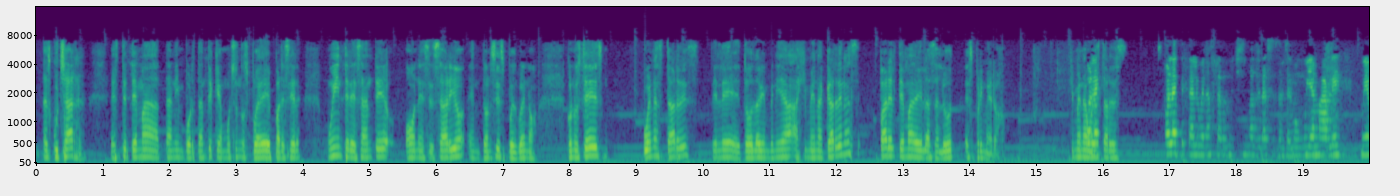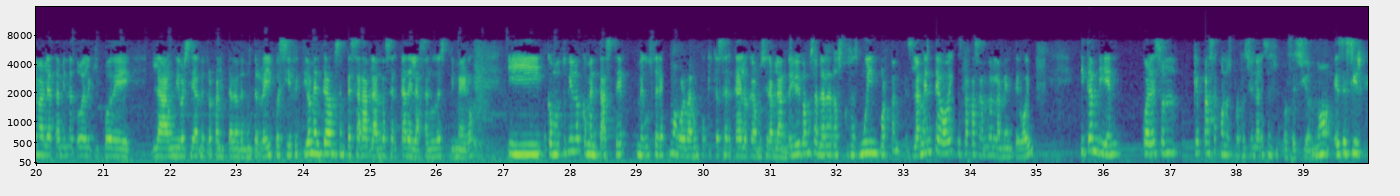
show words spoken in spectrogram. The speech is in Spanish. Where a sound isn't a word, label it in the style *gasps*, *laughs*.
escuchar este tema tan importante que a muchos nos puede parecer muy interesante o necesario. Entonces, pues bueno, con ustedes, buenas tardes. Denle toda la bienvenida a Jimena Cárdenas para el tema de la salud es primero. Jimena, Hola. buenas tardes. Hola, ¿qué tal? Buenas tardes. Muchísimas gracias, Anselmo. Muy amable, muy amable también a todo el equipo de la Universidad Metropolitana de Monterrey. Pues sí, efectivamente vamos a empezar hablando acerca de la salud es primero. Y como tú bien lo comentaste, me gustaría como abordar un poquito acerca de lo que vamos a ir hablando. Y hoy vamos a hablar de dos cosas muy importantes. La mente hoy, qué está pasando en la mente hoy. Y también cuáles son, qué pasa con los profesionales en su profesión, ¿no? Es decir,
